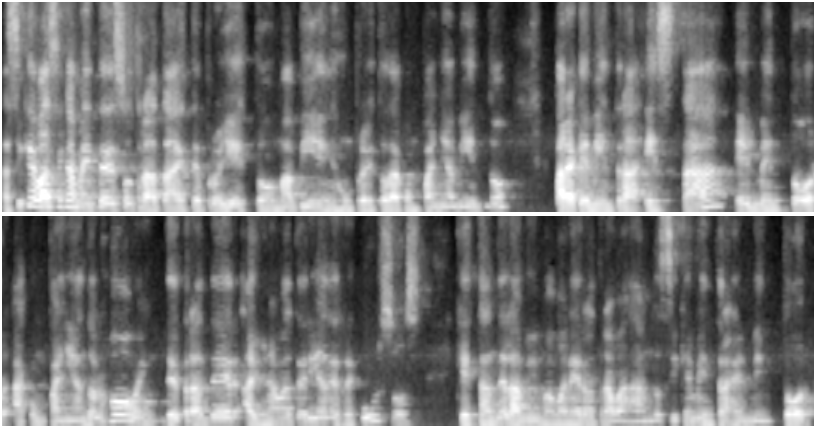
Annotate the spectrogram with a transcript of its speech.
Así que básicamente de eso trata este proyecto, más bien es un proyecto de acompañamiento para que mientras está el mentor acompañando al joven, detrás de él hay una batería de recursos que están de la misma manera trabajando. Así que mientras el mentor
